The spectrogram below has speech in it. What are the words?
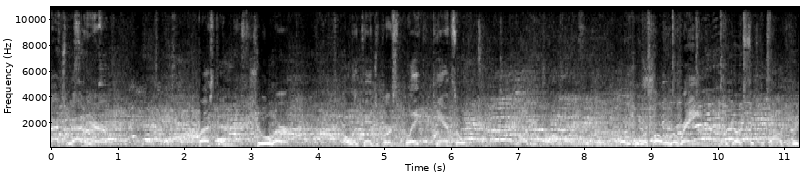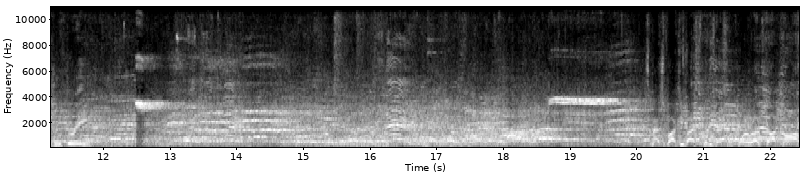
match we got here. Preston Schuler, Olentangy versus Blake Cancel. Schuler fought Lorain. Here we go, 60 pounds, Division 3. This match brought to you by SmittyWrestlingCornerRugs.com.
